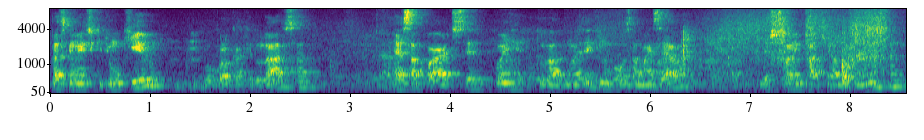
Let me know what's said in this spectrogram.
praticamente aqui de um quilo. Vou colocar aqui do lado, sabe? Tá. Essa parte você põe do lado mais aí, que não vou usar mais ela. Deixa eu só limpar aqui a bagunça.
